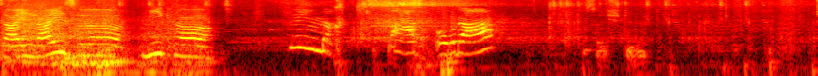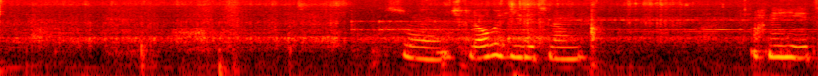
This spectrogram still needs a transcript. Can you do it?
Sei leise, Mika. viel macht Spaß, oder? Sei still. So, ich glaube, hier geht's lang. Ach nee, hier geht's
